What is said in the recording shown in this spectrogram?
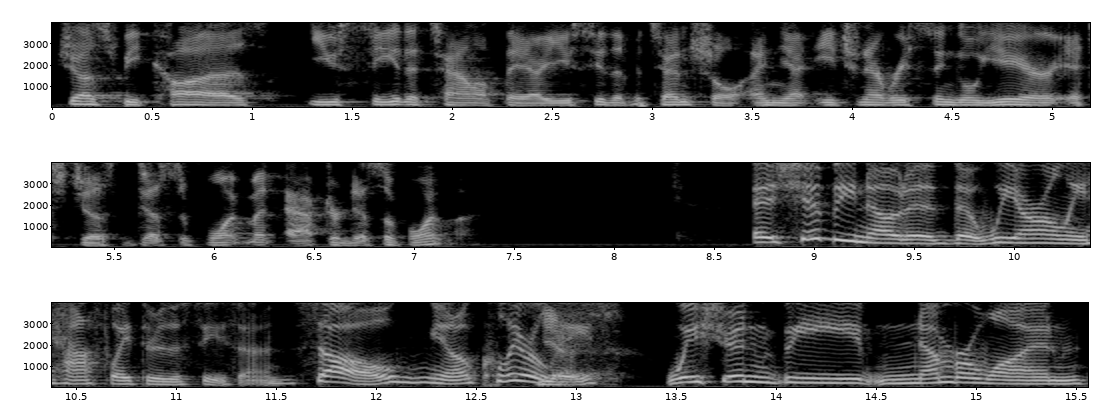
just because you see the talent there, you see the potential, and yet each and every single year it's just disappointment after disappointment. It should be noted that we are only halfway through the season. So, you know, clearly yes we shouldn't be number one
